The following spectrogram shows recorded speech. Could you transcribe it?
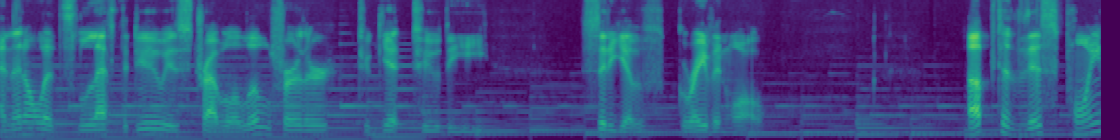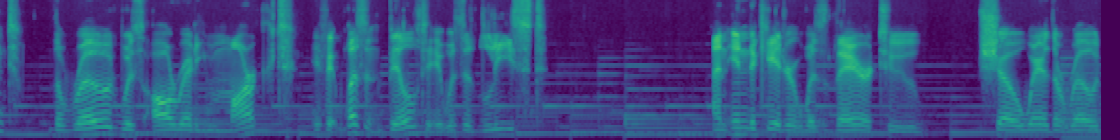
And then all that's left to do is travel a little further to get to the city of Gravenwall. Up to this point, the road was already marked. If it wasn't built, it was at least an indicator was there to show where the road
